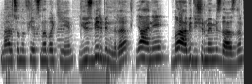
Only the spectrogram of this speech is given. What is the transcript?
Merso'nun fiyatına bakayım. 101 bin lira. Yani bayağı bir düşürmemiz lazım.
